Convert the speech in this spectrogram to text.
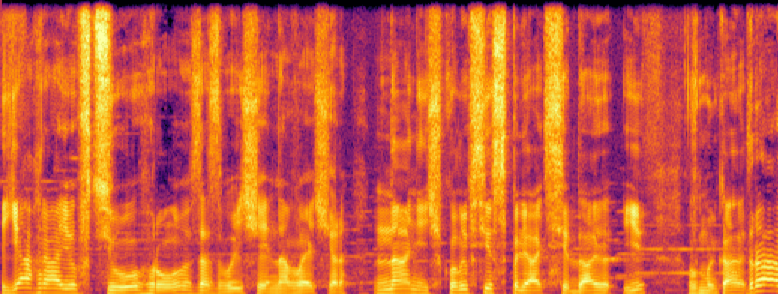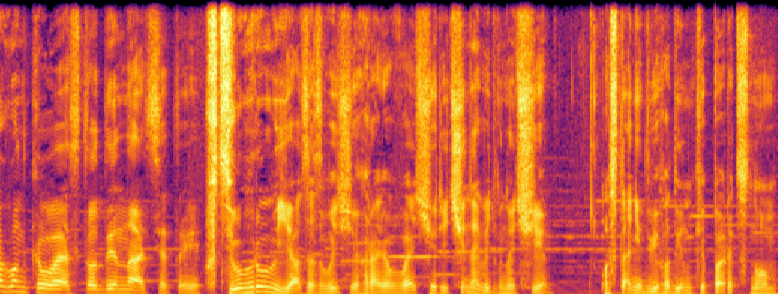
Я граю в цю гру зазвичай на вечір. На ніч, коли всі сплять, сідаю і вмикаю Dragon Quest 11. В цю гру я зазвичай граю ввечері чи навіть вночі. Останні дві годинки перед сном,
